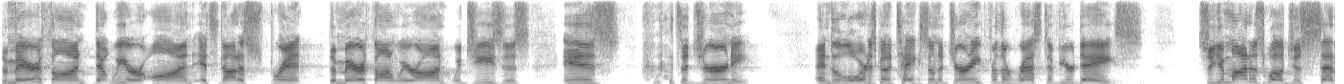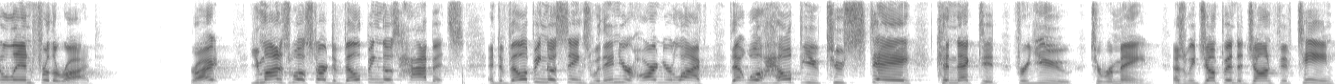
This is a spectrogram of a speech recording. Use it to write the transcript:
The marathon that we are on, it's not a sprint. The marathon we're on with Jesus is it's a journey. And the Lord is going to take us on a journey for the rest of your days. So you might as well just settle in for the ride. Right? You might as well start developing those habits and developing those things within your heart and your life that will help you to stay connected for you to remain. As we jump into John 15,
